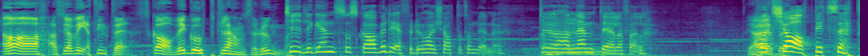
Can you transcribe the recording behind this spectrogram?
Ja, alltså jag vet inte. Ska vi gå upp till hans rum? Tydligen så ska vi det för du har tjatat om det nu. Du har Mm. nämnt det i alla fall. Ja, På ett alltså- tjatigt sätt.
